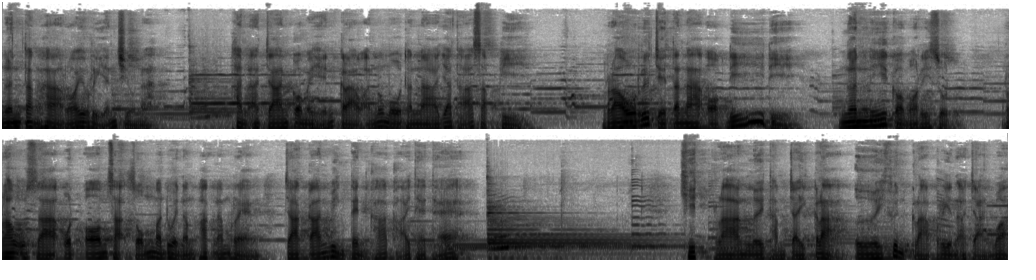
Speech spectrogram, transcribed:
เงินตั้งห้าร้อยเหรียญเชียวนะ ท่านอาจารย์ก็ไม่เห็นกล่าวอนุโมทนายถาสัพพี เราหรือเจตนาออกดีดี เงินนี้ก็บริสุทธิ์ เราอุตส่าห์อดออมสะสมมาด้วยน้ำพักน้ำแรง จากการวิ่งเต้นค้าขายแท้ๆ คิดพลางเลยทำใจกล้าเอ่ยขึ้นกราบเรียนอาจารย์ว่า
